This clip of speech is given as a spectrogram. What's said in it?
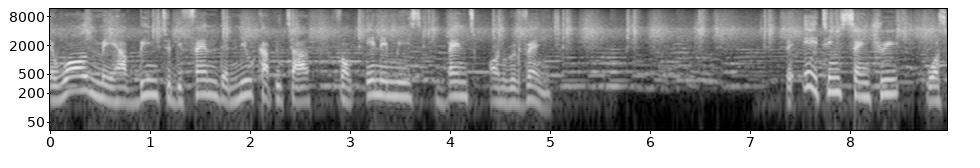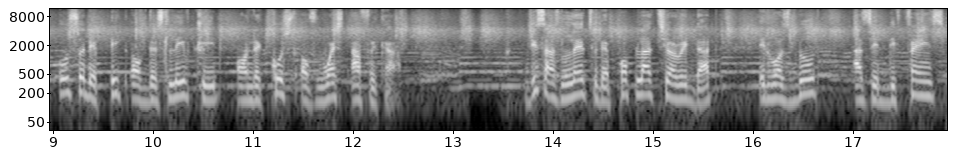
The wall may have been to defend the new capital from enemies bent on revenge. The 18th century was also the peak of the slave trade on the coast of West Africa. This has led to the popular theory that it was built as a defense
